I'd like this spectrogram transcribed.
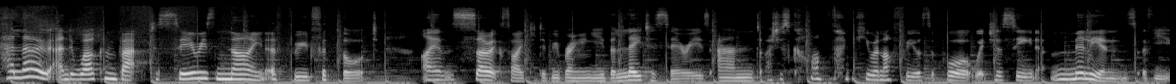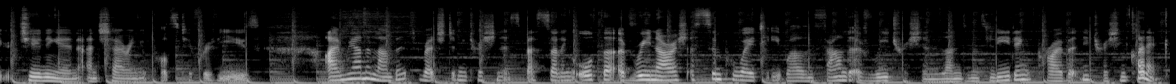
Hello, and welcome back to Series 9 of Food for Thought. I am so excited to be bringing you the latest series, and I just can't thank you enough for your support, which has seen millions of you tuning in and sharing your positive reviews. I'm Rhiannon Lambert, registered nutritionist, best-selling author of Renourish: A Simple Way to Eat Well, and founder of Rhitrition, London's leading private nutrition clinic.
